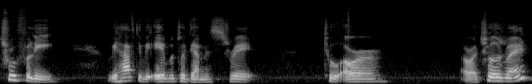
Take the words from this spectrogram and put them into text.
truthfully, we have to be able to demonstrate to our our children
